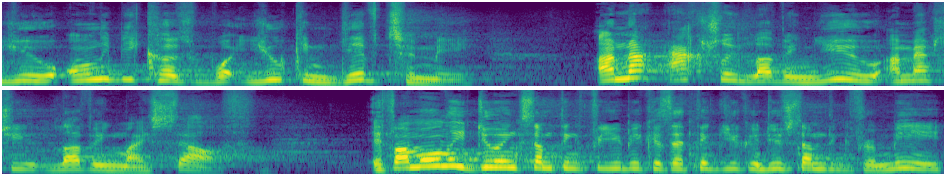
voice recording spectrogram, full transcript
you only because what you can give to me, I'm not actually loving you, I'm actually loving myself. If I'm only doing something for you because I think you can do something for me,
